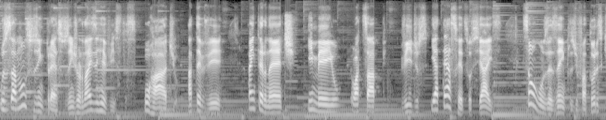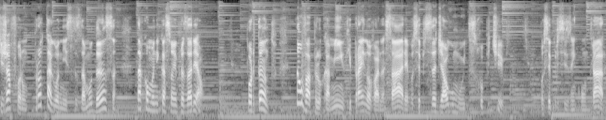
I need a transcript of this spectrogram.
os anúncios impressos em jornais e revistas, o rádio, a TV, a internet, e-mail, WhatsApp, vídeos e até as redes sociais são alguns exemplos de fatores que já foram protagonistas da mudança na comunicação empresarial. Portanto, não vá pelo caminho que para inovar nessa área você precisa de algo muito disruptivo. Você precisa encontrar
